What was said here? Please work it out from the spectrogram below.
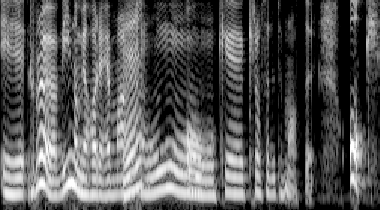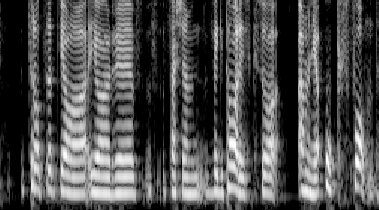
eh, rödvin om jag har det hemma. Mm. Och eh, krossade tomater. Och trots att jag gör eh, färsen vegetarisk så använder jag oxfond.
